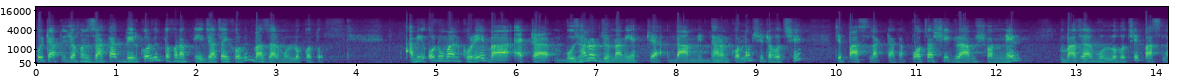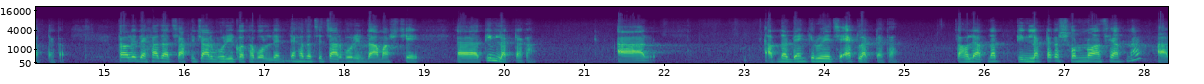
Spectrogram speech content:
ওইটা আপনি যখন জাকাত বের করবেন, তখন আপনি যাচাই করবেন বাজার মূল্য কত। আমি অনুমান করে বা একটা বোঝানোর জন্য আমি একটা দাম নির্ধারণ করলাম, সেটা হচ্ছে যে পাঁচ লাখ টাকা। পঁচাশি গ্রাম স্বর্ণের বাজার মূল্য হচ্ছে পাঁচ লাখ টাকা। তাহলে দেখা যাচ্ছে, আপনি চার ভরির কথা বললেন, দেখা যাচ্ছে চার ভরির দাম আসছে তিন লাখ টাকা। আর আপনার ব্যাংকে রয়েছে এক লাখ টাকা। তাহলে আপনার তিন লাখ টাকা স্বর্ণ আছে আপনার, আর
